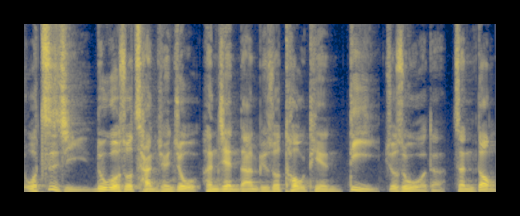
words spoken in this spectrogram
我自己如果说产权就很简单，比如说透天地就是我的，整栋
